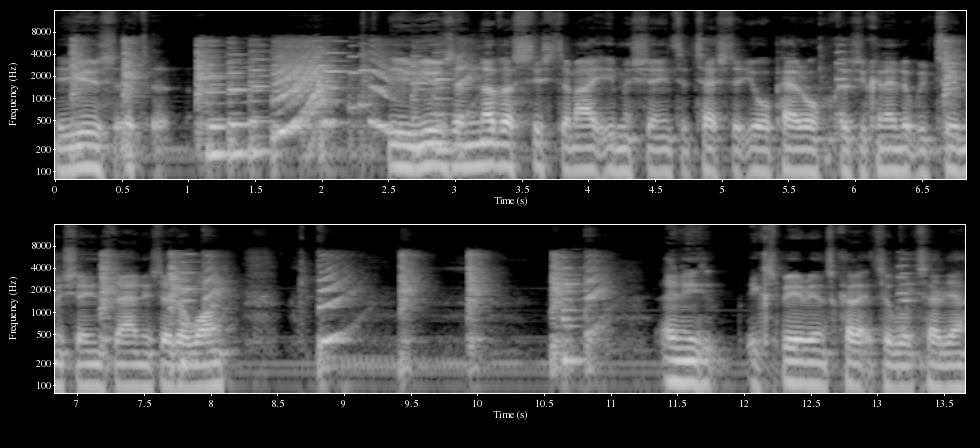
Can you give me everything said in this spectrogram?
you use a, you use another System 80 machine to test at your peril because you can end up with two machines down instead of one. Any experienced collector will tell you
